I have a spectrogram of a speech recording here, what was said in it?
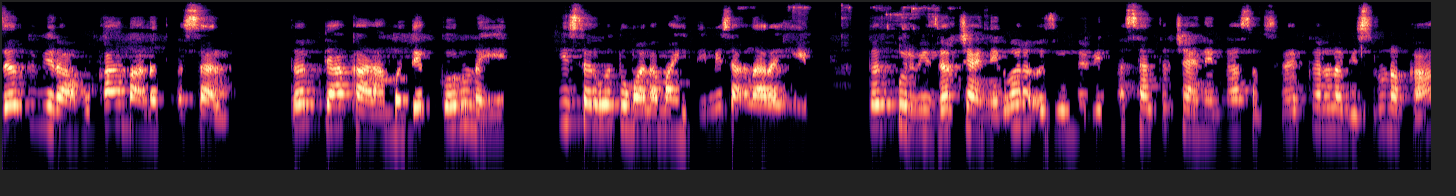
जर तुम्ही राहू काळ मानत असाल तर त्या काळामध्ये करू नये ही सर्व तुम्हाला माहिती मी सांगणार आहे. तत्पूर्वी जर चॅनेलवर अजून नवीन असाल तर चॅनेलला सबस्क्राईब करायला विसरू नका.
